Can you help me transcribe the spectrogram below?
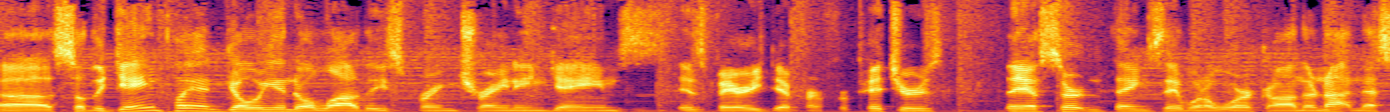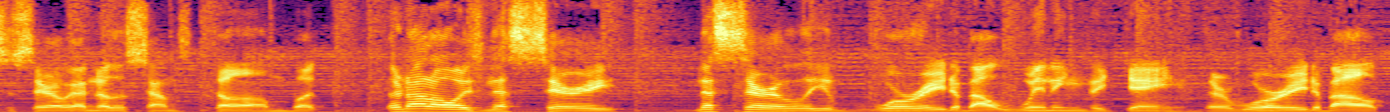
Uh, so the game plan going into a lot of these spring training games is very different for pitchers. They have certain things they want to work on. They're not necessarily. I know this sounds dumb, but they're not always necessary necessarily worried about winning the game. They're worried about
